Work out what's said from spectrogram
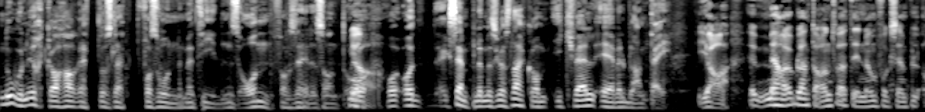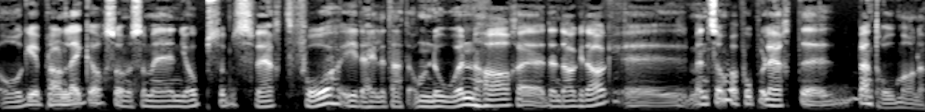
Noen yrker har rett og slett forsvunnet med tidens ånd, for å si det sånn. Og, Ja. og, og eksempelet vi skal snakke om i kveld, er vel blant de. Ja, vi har jo annet vært innom eksempel orgieplanlegger, som, som er en jobb som svært få i det hele tatt, om noen har eh, den dag i dag, eh, men som var populært eh, blant romerne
